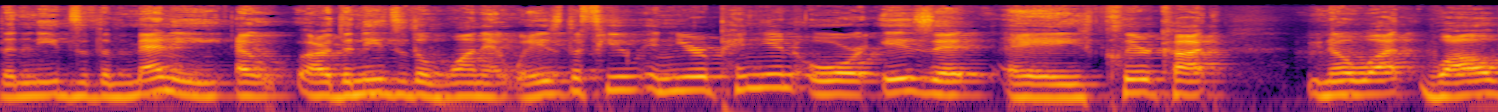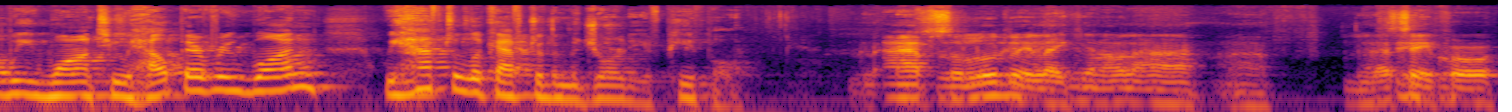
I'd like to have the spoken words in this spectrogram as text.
the needs of the many out, or the needs of the one outweighs the few, in your opinion, or is it a clear cut? You know what? While we want to help everyone, we have to look after the majority of people. Absolutely, like you know, uh, uh, let's say for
